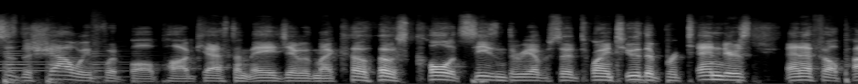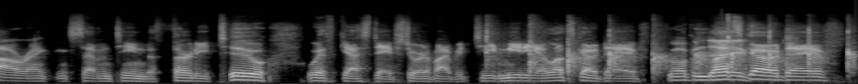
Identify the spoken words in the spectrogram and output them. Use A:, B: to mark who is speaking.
A: This is the Shall We Football podcast. I'm AJ with my co-host Colt. It's season three, episode 22, The Pretenders, NFL Power Ranking 17 to 32, with guest Dave Stewart of IBT Media. Let's go, Dave.
B: Welcome, Dave.
A: Let's go, Dave.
